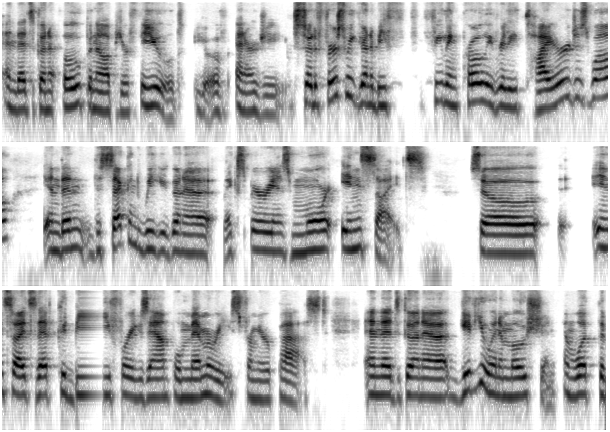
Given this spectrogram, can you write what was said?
and that's going to open up your field of energy. So the first week you're going to be feeling probably really tired as well, and then the second week you're going to experience more insights. So uh, insights that could be, for example, memories from your past. And that's going to give you an emotion. And what the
